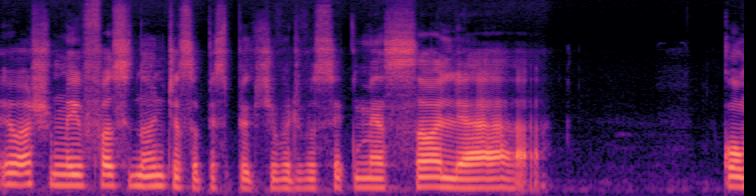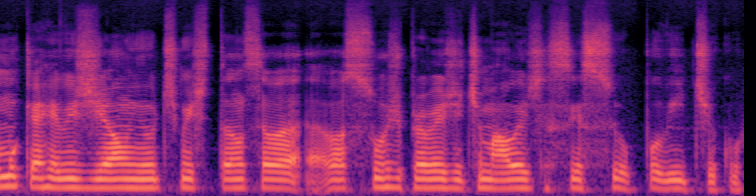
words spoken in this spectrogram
eu acho meio fascinante essa perspectiva de você começar a olhar como que a religião, em última instância, ela, ela surge para legitimar o exercício político.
